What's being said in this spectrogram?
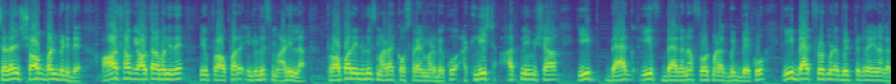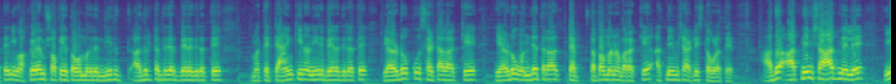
ಸಡನ್ ಶಾಕ್ ಬಂದುಬಿಟ್ಟಿದೆ. ಆ ಶಾಕ್ ಯಾವ ಥರ ಬಂದಿದೆ? ನೀವು ಪ್ರಾಪರ್ ಇಂಟ್ರೊಡ್ಯೂಸ್ ಮಾಡಿಲ್ಲ. ಪ್ರಾಪರ್ ಇಂಟ್ರೊಡ್ಯೂಸ್ ಮಾಡೋಕ್ಕೋಸ್ಕರ ಏನು ಮಾಡಬೇಕು? ಅಟ್ಲೀಸ್ಟ್ ಹತ್ತು ನಿಮಿಷ ಈ ಬ್ಯಾಗ್ ಈ ಬ್ಯಾಗನ್ನು ಫ್ಲೋಟ್ ಮಾಡೋಕ್ಕೆ ಬಿಡಬೇಕು. ಈ ಬ್ಯಾಗ್ ಫ್ಲೋಟ್ ಮಾಡೋಕ್ಕೆ ಬಿಟ್ಬಿಟ್ರೆ ಏನಾಗುತ್ತೆ? ನೀವು ಅಫೇರಮ್ ಶಾಪಿಂದ ತೊಗೊಂಬಂದ್ರೆ ನೀರು, ಅದ್ರ ಟೆಂಪ್ರೇಚರ್ ಬೇರೆದಿರುತ್ತೆ, ಮತ್ತು ಟ್ಯಾಂಕಿನ ನೀರು ಬೇರೆದಿರುತ್ತೆ. ಎರಡಕ್ಕೂ ಸೆಟ್ ಆಗೋಕ್ಕೆ, ಎರಡೂ ಒಂದೇ ಥರ ಟೆಪ್ ತಾಪಮಾನ ಬರೋಕ್ಕೆ ಹತ್ತು ನಿಮಿಷ ಅಟ್ಲೀಸ್ಟ್ ತೊಗೊಳುತ್ತೆ. ಅದು ಹತ್ತು ನಿಮಿಷ ಆದಮೇಲೆ ಈ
